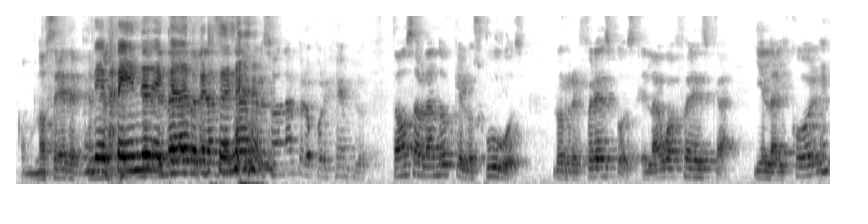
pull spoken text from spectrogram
como, no sé, depende, Depende de cada la tolerancia de cada persona. persona, pero por ejemplo, estamos hablando que los jugos, los refrescos, el agua fresca y el alcohol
